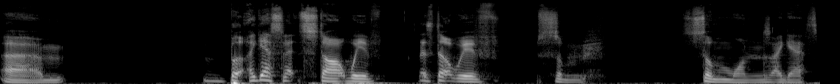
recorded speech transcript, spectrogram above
Um, but I guess let's start with let's start with some some ones, I guess.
